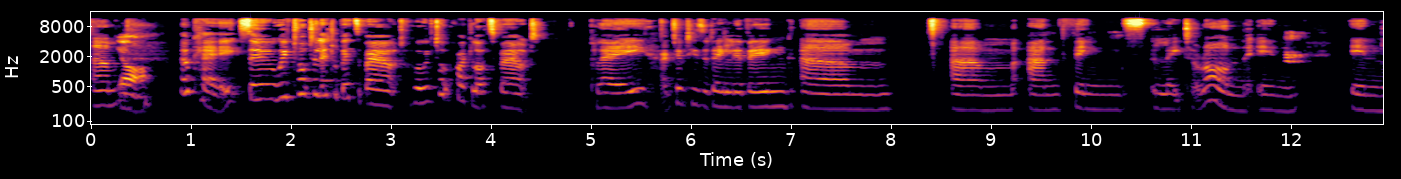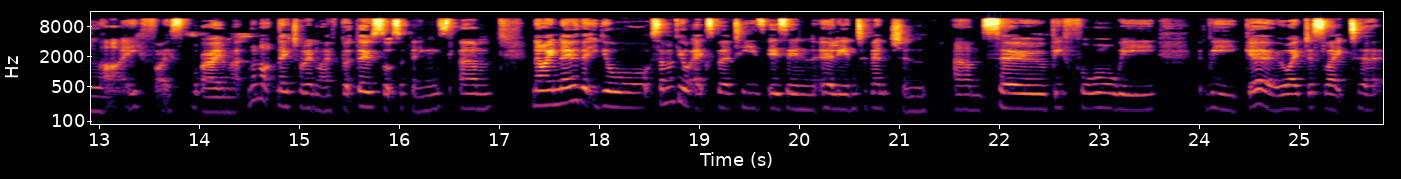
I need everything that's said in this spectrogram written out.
Um, yeah. Okay, so we've talked a little bit about well, we've talked quite a lot about play, activities of daily living, um, um, and things later on in in life. I, well, I am well, not later on in life, but those sorts of things. Um, now I know that your some of your expertise is in early intervention. Um, so before we we go, I'd just like to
